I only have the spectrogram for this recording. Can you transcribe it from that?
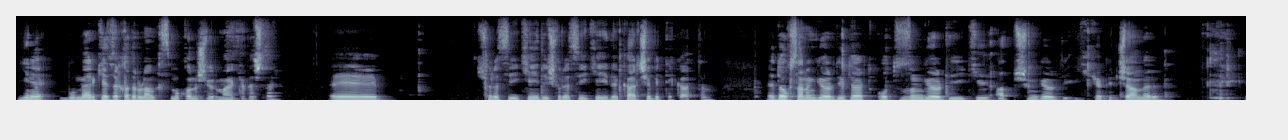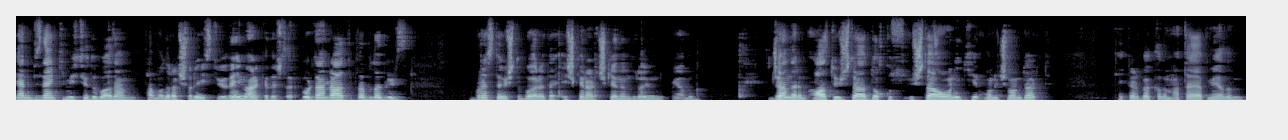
Yine bu merkeze kadar olan kısmı konuşuyorum arkadaşlar. Ee, şurası 2 idi, şurası 2 idi. Karşıya bir tik attım. E 90'ın gördüğü 4, 30'un gördüğü 2, 60'ın gördüğü 2 kök 3 canları. Yani bizden kim istiyordu bu adam? Tam olarak şurayı istiyor değil mi arkadaşlar? Buradan rahatlıkla bulabiliriz. Burası da 3'tü bu arada. Eşkenar üçgenden dolayı unutmayalım. Canlarım 6 3 daha 9, 3 daha 12, 13 14. Tekrar bakalım hata yapmayalım.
